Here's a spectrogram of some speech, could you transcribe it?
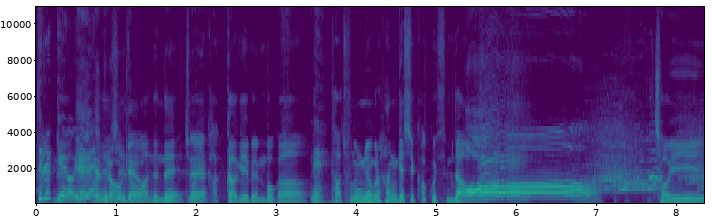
들을게요. 네. 예, 예. 일단 들어볼게요. 왔는데 저희 네. 각각의 멤버가 네. 다 초능력을 한 개씩 갖고 있습니다. 오! 오. 저희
